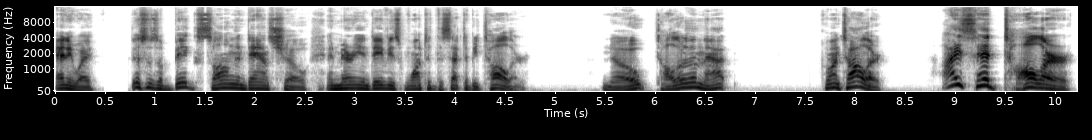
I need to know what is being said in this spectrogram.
Anyway, this was a big song and dance show, and Marion Davies wanted the set to be taller. No, taller than that. Come on, taller. I said taller!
